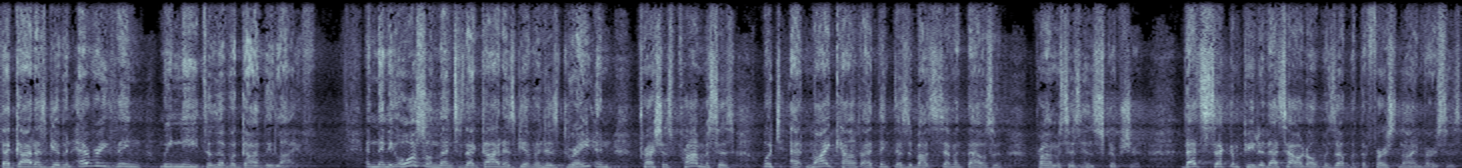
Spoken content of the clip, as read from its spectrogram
that God has given everything we need to live a godly life. And then he also mentions that God has given his great and precious promises, which at my count, I think there's about 7,000 promises in scripture. That's Second Peter. That's how it opens up with the first nine verses.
